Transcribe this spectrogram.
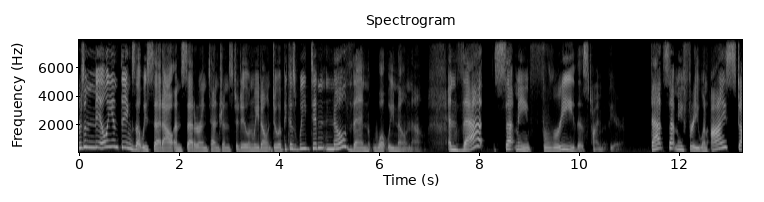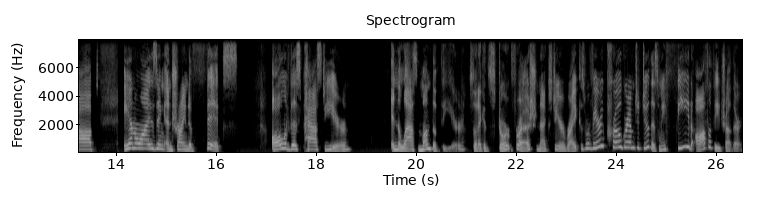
There's a million things that we set out and set our intentions to do, and we don't do it because we didn't know then what we know now. And that set me free this time of year. That set me free when I stopped analyzing and trying to fix all of this past year in the last month of the year so that I could start fresh next year, right? Because we're very programmed to do this we feed off of each other.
